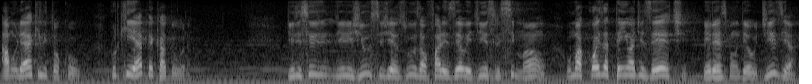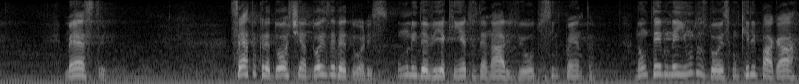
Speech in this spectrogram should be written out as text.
a mulher que lhe tocou, porque é pecadora. Dirigiu-se Jesus ao fariseu e disse-lhe: Simão, uma coisa tenho a dizer-te. Ele respondeu: Dize-a. Mestre, Certo credor tinha dois devedores, um lhe devia quinhentos denários e o outro cinquenta. Não tendo nenhum dos dois com que lhe pagar,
